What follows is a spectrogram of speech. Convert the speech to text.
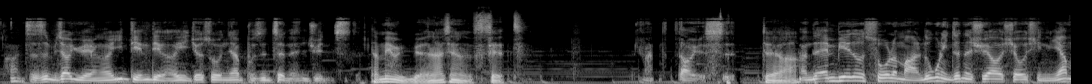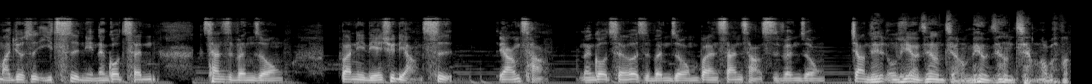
他只是比较圆而一点点而已，就说人家不是正人君子。他没有圆，他现在很 fit。那倒也是。对啊，反正 NBA 都说了嘛，如果你真的需要休息，你要么就是一次你能够撑三十分钟，不然你连续两次两场能够撑二十分钟，不然三场十分钟。这样没没有这样讲，没有这样讲，好不好？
